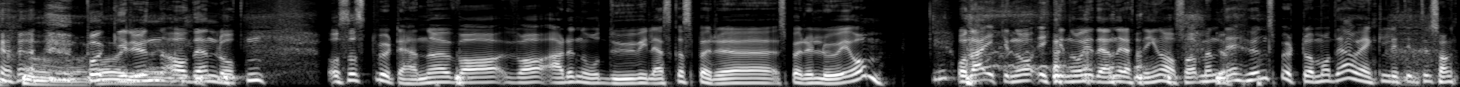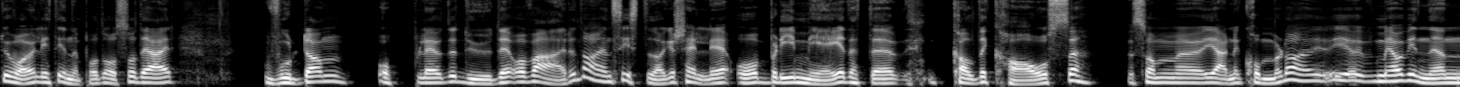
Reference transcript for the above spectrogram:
på Oj, oj, grunn av den låten. Og så spurte jeg henne hva, hva er det noe du vil jeg skal spørre, spørre Louis om. Og det er ikke noe, ikke noe i den retningen, altså. Men det hun spurte om, og det er jo egentlig litt interessant, du var jo litt inne på det også, det er hvordan opplevde du det å være da en siste dagers hellig og bli med i dette, kall det kaoset, som eh, gjerne kommer da, med å vinne en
